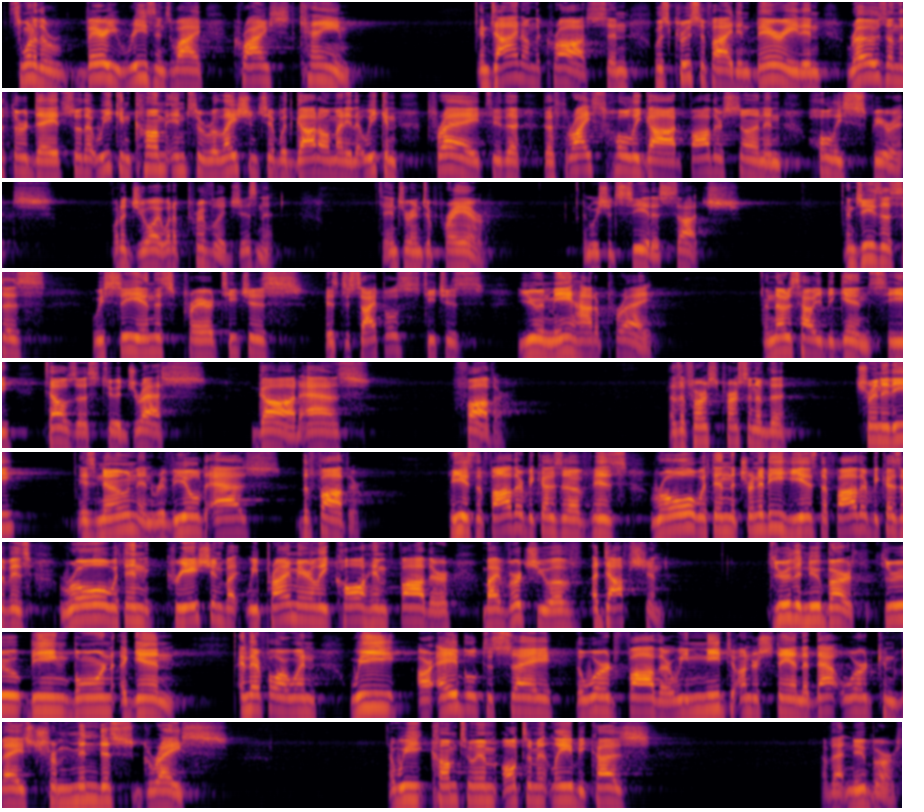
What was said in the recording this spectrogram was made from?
It's one of the very reasons why Christ came and died on the cross and was crucified and buried and rose on the third day. It's so that we can come into relationship with God Almighty, that we can pray to the, the thrice holy God, Father, Son, and Holy Spirit. What a joy, what a privilege, isn't it? To enter into prayer and we should see it as such. And Jesus, as we see in this prayer, teaches his disciples, teaches you and me how to pray. And notice how he begins. He tells us to address God as Father. As the first person of the Trinity is known and revealed as the Father. He is the Father because of his role within the Trinity. He is the Father because of his role within creation, but we primarily call him Father by virtue of adoption, through the new birth, through being born again. And therefore, when we are able to say the word Father, we need to understand that that word conveys tremendous grace. And we come to him ultimately because of that new birth.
